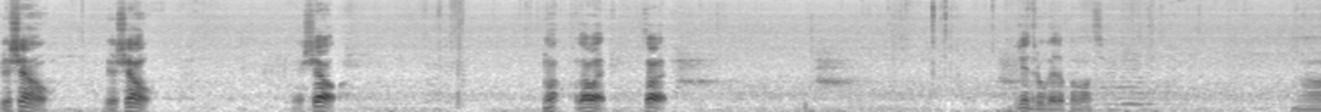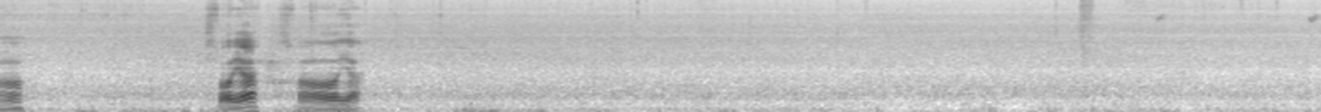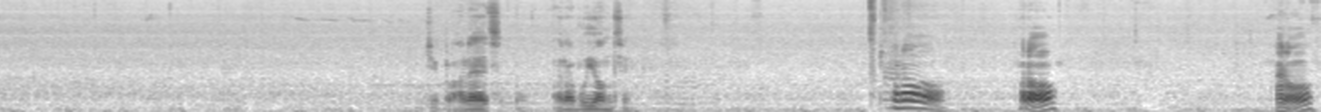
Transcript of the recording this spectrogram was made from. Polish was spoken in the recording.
Wiesio, wiesio, wiesio. No, za łeb, za łeb. Gdzie druga do pomocy? No. Swoja? Swoja. Gdzie palec rabujący. Halo. Halo. Halo.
